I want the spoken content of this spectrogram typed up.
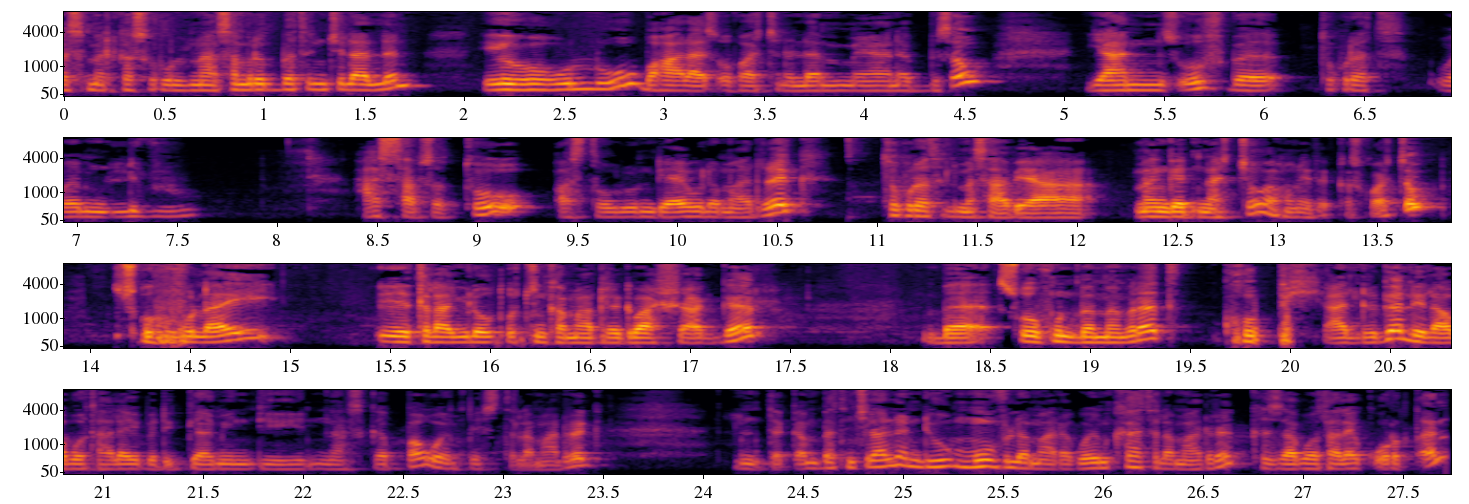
መስመር ከስሩ ልናሰምርበት እንችላለን። ይህ ሁሉ በኋላ ጽሁፋችንን ለሚያነብ ሰው ያንን ጽሁፍ በትኩረት ወይም ልዩ ሀሳብ ሰጥቶ አስተውሎ እንዲያዩ ለማድረግ ትኩረት መሳቢያ መንገድ ናቸው አሁን የጠቀስኳቸው። ጽሁፉ ላይ የተለያዩ ለውጦችን ከማድረግ ባሻገር ጽሁፉን በመምረጥ ኮፒ አድርገን ሌላ ቦታ ላይ በድጋሚ እንድናስገባው ወይም paste ለማድረግ ልንጠቀምበት እንችላለን። እንዲሁም move ለማድረግ ወይም cut ለማድረግ ከዛ ቦታ ላይ ቆርጠን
